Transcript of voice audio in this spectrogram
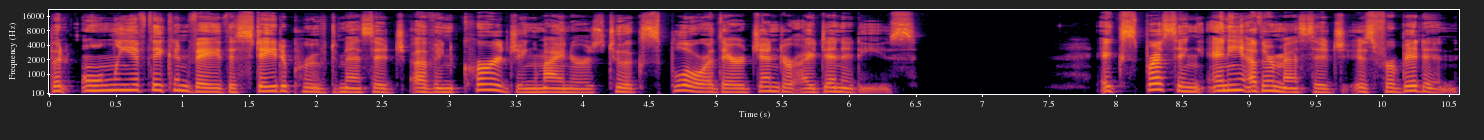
but only if they convey the state approved message of encouraging minors to explore their gender identities. Expressing any other message is forbidden,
